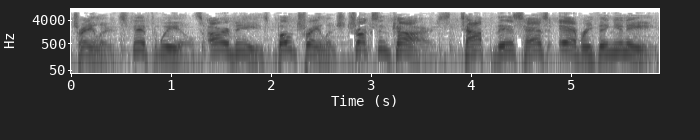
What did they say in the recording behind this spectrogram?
Trailers, fifth wheels, RVs, boat trailers, trucks, and cars. Top This has everything you need.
